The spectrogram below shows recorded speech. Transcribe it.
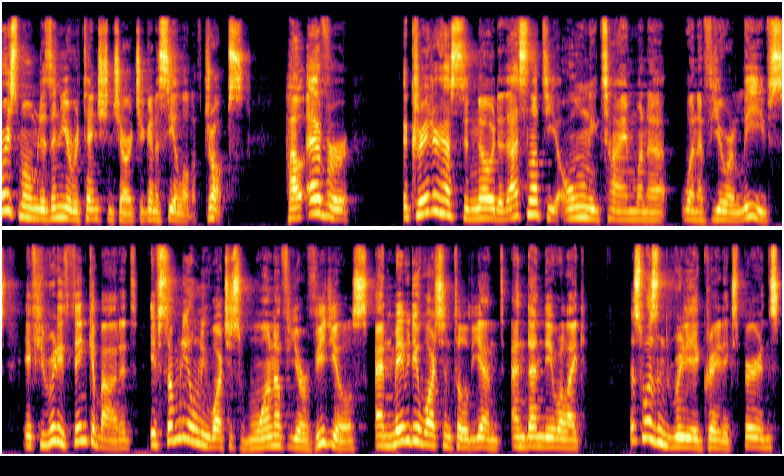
first moment is in your retention chart, you're going to see a lot of drops. However, a creator has to know that that's not the only time when a when a viewer leaves. If you really think about it, if somebody only watches one of your videos and maybe they watch until the end and then they were like, this wasn't really a great experience,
